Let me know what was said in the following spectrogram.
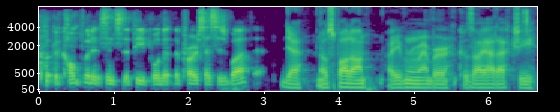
put the confidence into the people that the process is worth it. Yeah, no, spot on. I even remember because I had actually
